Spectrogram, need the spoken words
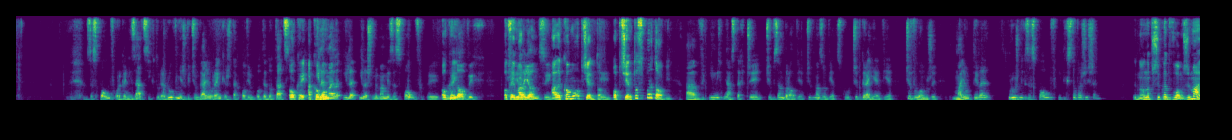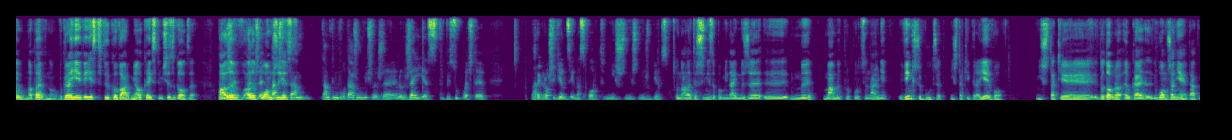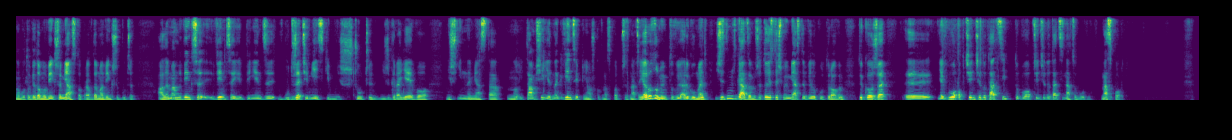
zespołów, organizacji, które również wyciągają rękę, że tak powiem, po te dotacje. Okej, a komu... Ile, ma, ile, ileż my mamy zespołów y, Okej. ludowych, Marku, śpiewających, Ale komu obcięto? Ty- Obcięto sportowi. a w innych miastach, czy, czy w Zambrowie, czy w Mazowiecku, czy w Grajewie, czy w Łomży, mają tyle różnych zespołów i tych stowarzyszeń? No na przykład w Łomży mają, na pewno. W Grajewie jest tylko Warmia, okej, z tym się zgodzę. Ale, w, ale w także- Łomży także jest... Tam, tamtym włodarzom myślę, że lżej jest wysupłać te parę groszy więcej na sport niż, niż, niż w Bielsku. No ale też nie zapominajmy, że y, my mamy proporcjonalnie większy budżet niż takie Grajewo, niż takie, no dobra, ŁK, Łomża nie, tak, no bo to wiadomo, większe miasto, prawda, ma większy budżet, ale mamy większe, więcej pieniędzy w budżecie miejskim niż Szczuczyn, niż Grajewo, niż inne miasta, no i tam się jednak więcej pieniążków na sport przeznacza. Ja rozumiem twój argument i się z nim zgadzam, że to jesteśmy miastem wielokulturowym, tylko że y, jak było obcięcie dotacji, to było obcięcie dotacji na co głównie? Na sport.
